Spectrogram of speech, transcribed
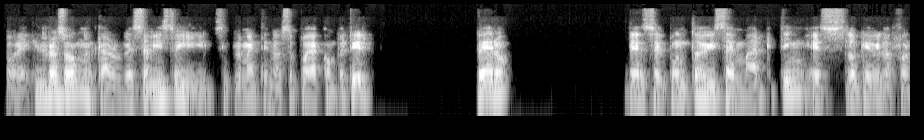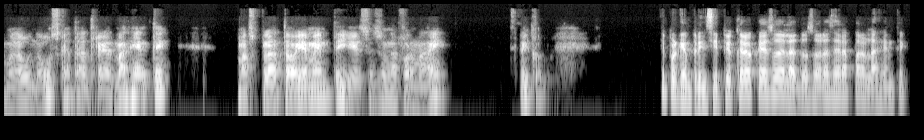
por X razón el carro no está listo y simplemente no se pueda competir. Pero desde el punto de vista de marketing, es lo que la Fórmula 1 busca, atraer más gente, más plata obviamente, y eso es una forma de... explico? Sí, porque en principio creo que eso de las dos horas era para la gente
